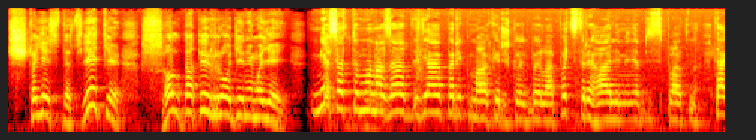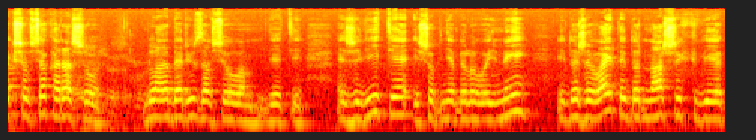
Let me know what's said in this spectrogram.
что есть на свете солдаты Родины моей. Месяц тому назад я парикмахерскую была, подстригали меня бесплатно. Так что все хорошо. Благодарю за все вам, дети. Живите, и чтобы не было войны, и доживайте до наших век.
